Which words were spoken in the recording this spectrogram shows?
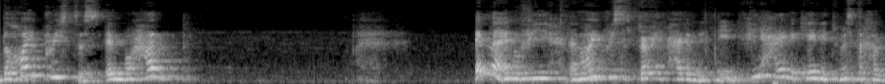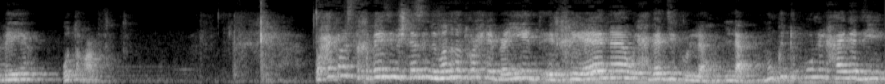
The high priestess انه حد اما انه في الهاي بريست بتوحي بحاجه من اتنين. في حاجة كانت مستخبية واتعرفت. وحاجة مستخبية دي مش لازم دماغنا تروح لبعيد الخيانة والحاجات دي كلها. لا ممكن تكون الحاجة دي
